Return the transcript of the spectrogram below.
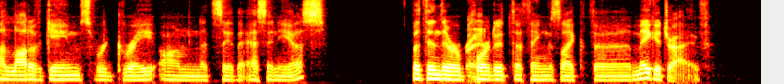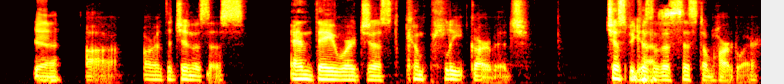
a lot of games were great on, let's say, the SNES, but then they were Right. ported to things like the Mega Drive Yeah. uh, or the Genesis, and they were just complete garbage, just because of the system hardware.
